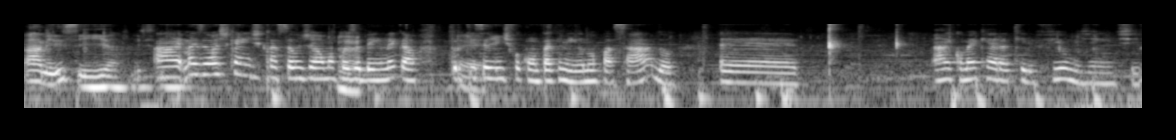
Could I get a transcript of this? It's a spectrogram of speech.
Ah, merecia. merecia. Ah, mas eu acho que a indicação já é uma coisa É. bem legal. Porque É. se a gente for contar que nem ano passado, é... Ai, como é que era aquele filme, gente?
